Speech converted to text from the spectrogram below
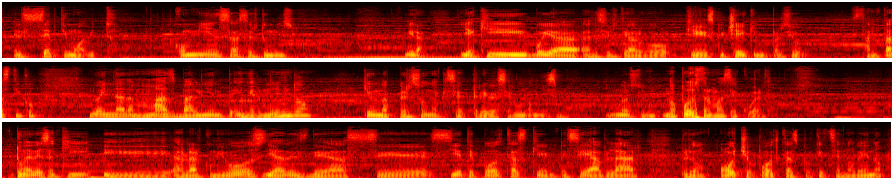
El séptimo hábito, comienza a ser tú mismo. Mira, y aquí voy a, decirte algo que escuché y que me pareció fantástico. No hay nada más valiente en el mundo que una persona que se atreve a ser uno mismo. No, no puedo estar más de acuerdo. Tú me ves aquí eh, hablar con mi voz ya desde hace siete podcasts que empecé a hablar, perdón, ocho podcasts porque es el noveno.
